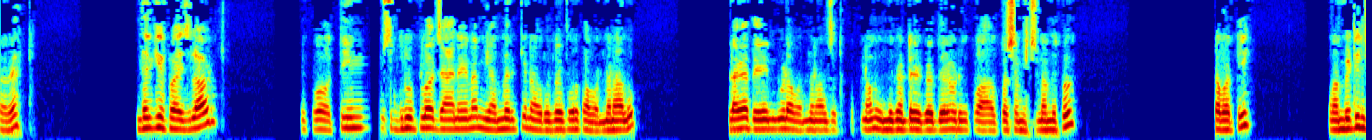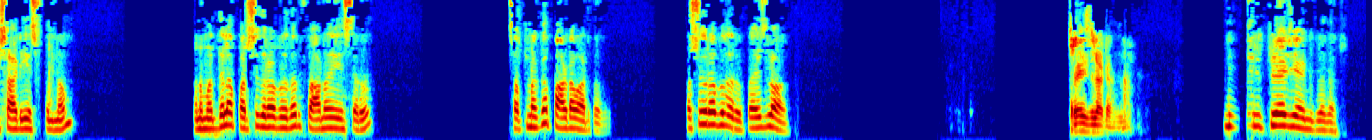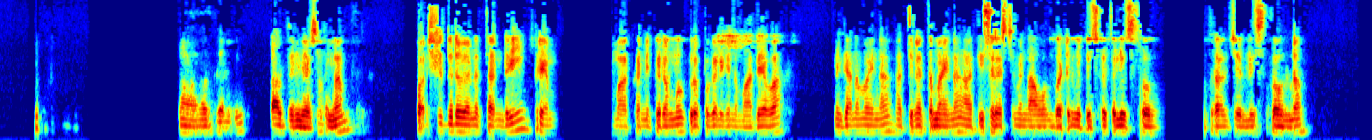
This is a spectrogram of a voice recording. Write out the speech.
సరే? అందరికీ praise Lord. Teams గ్రూప్లో జాయిన్ అయిన మీ అందరికీ నా హృదయపూర్వక వందనాలు. ఇలాగే దేవుని కూడా వందనాలు చెప్పుకుంటున్నాం ఎందుకంటే దేవుడు అవకాశం ఇచ్చినందుకు. కాబట్టి మనం మీటింగ్ స్టార్ట్ చేసుకుందాం. మన మధ్యలో పరశుధర బ్రదర్ ప్రాణం చేస్తారు. స్వప్నక పాట పాడుతుంది పరశుధర బ్రదర్ ప్రైజ్లో ప్రైజ్ లాడ్ అన్నా. ప్రేర్ చేయండి బ్రదర్. ప్రార్థన చేసుకున్నాం పరిశుద్ధుడైన తండ్రి ప్రేమ మా కనిపిరము కృప కలిగిన మా దేవ మీ ఘనమైన అత్యున్నతమైన అతి శ్రేష్టమైన నామం బట్టి మీ స్థుతులు స్తోత్రాలు చెల్లిస్తూ ఉన్నాం.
